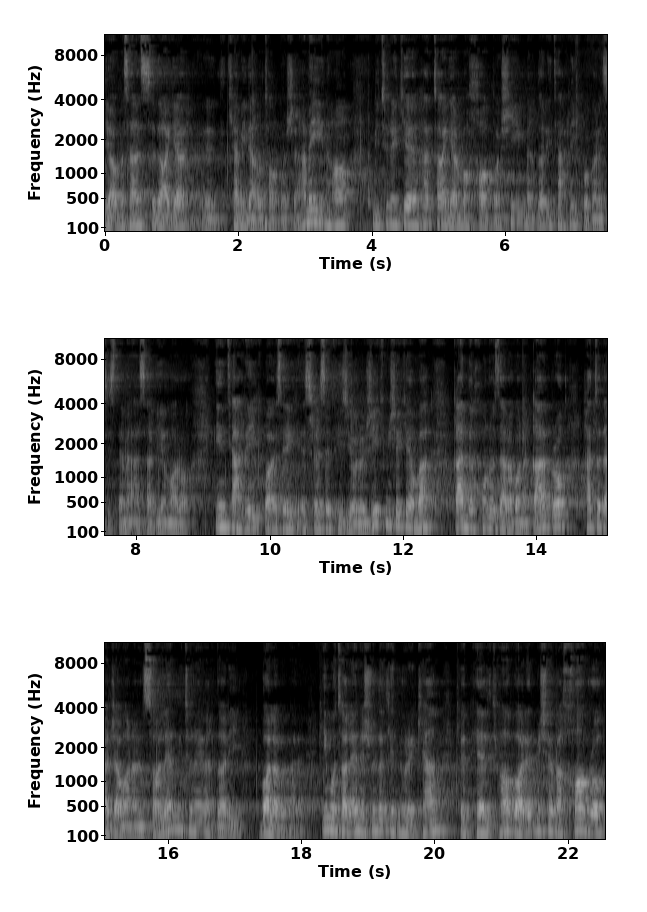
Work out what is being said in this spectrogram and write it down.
یا مثلا صدا اگر کمی در اتاق باشه. همه اینها می‌تونه که حتی اگر ما خواب باشیم مقداری تحریک بکنه سیستم عصبی ما رو. این تحریک باعث یک استرس فیزیولوژیک میشه که اون وقت قند خون و ضربان قلب رو حتی در جوانان سالم می‌تونه مقداری بالا ببره. این مطالعه نشون داد که نور کم به پلک ها وارد میشه و خواب رو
